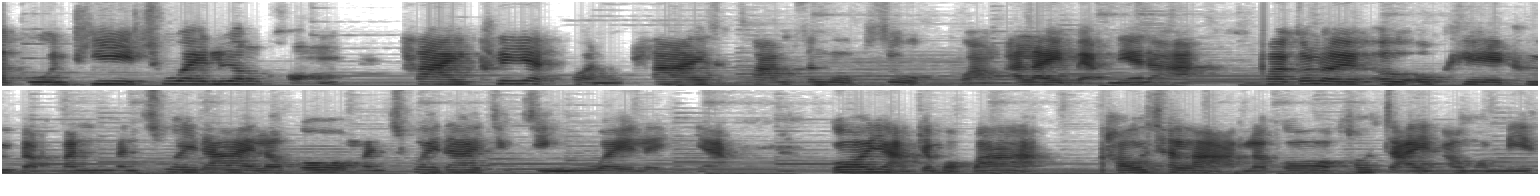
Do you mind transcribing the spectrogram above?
ระกูลที่ช่วยเรื่องของ คลายเครียดผ่อนคลายความสงบสุขหวังอะไรแบบนี้นะคะพลอยก็เลยเออโอเค คือแบบมันมันช่วยได้แล้วก็มันช่วยได้จริง ๆ ด้วยอะไรอย่างเงี้ยก็อยากจะบอกว่าเขาฉลาดแล้วก็เข้าใจเอามาเมค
